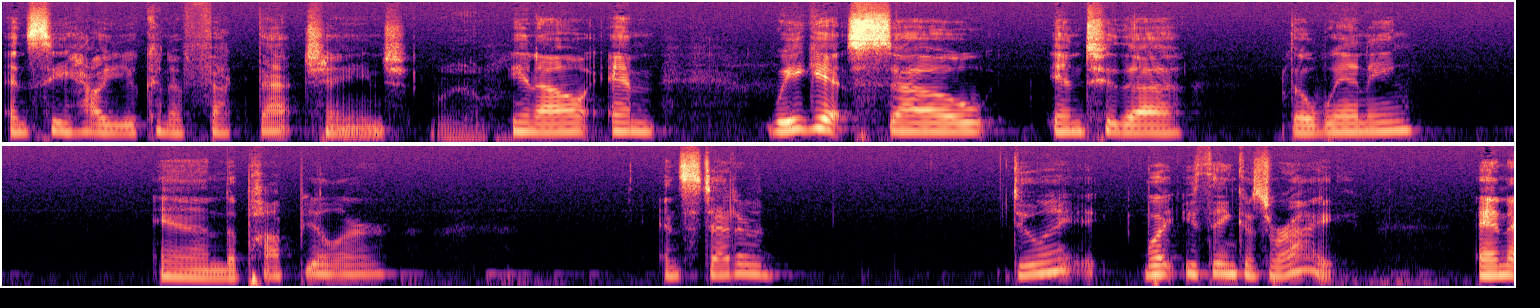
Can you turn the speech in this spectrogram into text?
and see how you can affect that change. Yeah. You know, and we get so into the the winning and the popular instead of doing what you think is right. And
